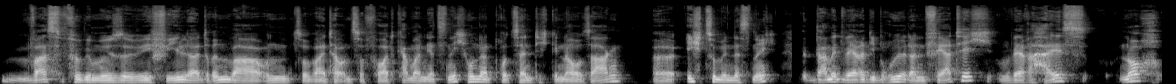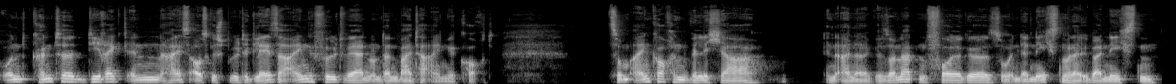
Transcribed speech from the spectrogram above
was für Gemüse, wie viel da drin war und so weiter und so fort, kann man jetzt nicht hundertprozentig genau sagen. Äh, ich zumindest nicht. Damit wäre die Brühe dann fertig, wäre heiß noch und könnte direkt in heiß ausgespülte Gläser eingefüllt werden und dann weiter eingekocht. Zum Einkochen will ich ja in einer gesonderten Folge, so in der nächsten oder übernächsten,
